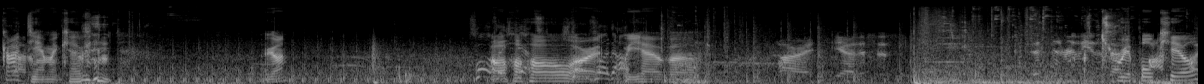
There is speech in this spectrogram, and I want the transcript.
God damn it, Kevin. We're gone? Oh ho ho, alright, we have uh Alright, yeah, this is... This is really is triple kill.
